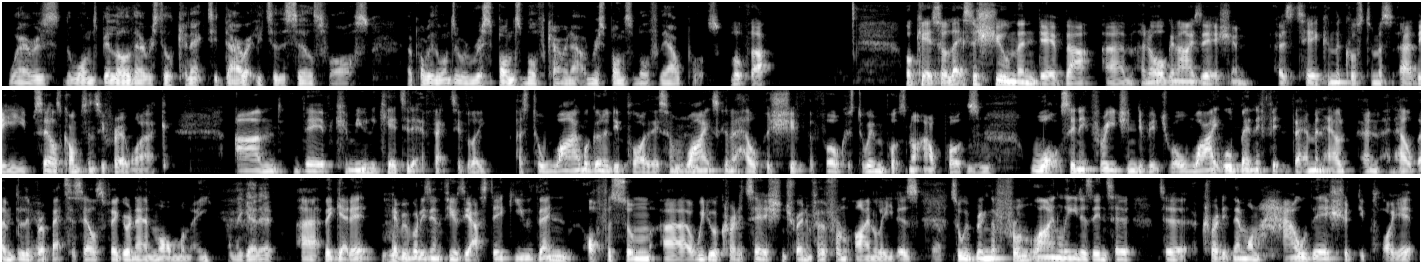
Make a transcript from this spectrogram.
whereas the ones below there are still connected directly to the sales force. Are probably the ones who are responsible for carrying out and responsible for the outputs. Love that. Okay, so let's assume then, Dave, that um, an organization has taken the customer, uh, the sales competency framework, and they've communicated it effectively as to why we're going to deploy this and Mhm. why it's going to help us shift the focus to inputs, not outputs. Mhm. What's in it for each individual? Why it will benefit them and help and, and help them deliver a better sales figure and earn more money. And they get it. Uh, they get it. Mhm. Everybody's enthusiastic. You then offer some. Uh, we do accreditation training for the frontline leaders. Yep. So we bring the frontline leaders in to, to accredit them on how they should deploy it.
